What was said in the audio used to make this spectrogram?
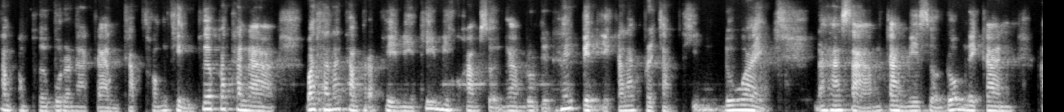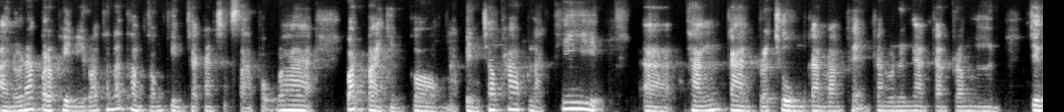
ธรรมอำเภอบูรณาการกับท้องถิ่น เพื่อพัฒนาวัฒนธรรมประเพณีที่มีความสวยงามโดดเด่นให้เป็นเอกลักษณ์ประจำถิ่นด้วยนะคะสามการมีส่วนร่วมในการนุรักษ์ประเพณีวัฒนธรรมท้องถิ่นจากการศึกษาพบว่าวัดป่ายหินกองนะเป็นเจ้าภาพหลักที่ทั้งการประชุมการวางแผนการดำเนินงานการประเมิน จึง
